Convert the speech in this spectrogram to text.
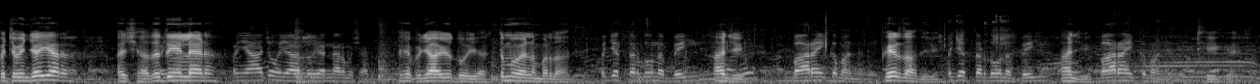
55000 ਅੱਛਾ ਤੇ ਦੇਣ ਲੈਣ? 50 ਚੋਂ 1000 2000 ਨਰਮ ਛੱਡ ਦਿਓ। ਅੱਛਾ 50 ਜੋ 2000 ਤੇ ਮੋਬਾਈਲ ਨੰਬਰ ਦੱਸ ਦਿਓ ਜੀ। 75290 ਜੀ। ਹਾਂਜੀ। 12192 ਫੇਰ ਦੱਸ ਦਿਓ ਜੀ। 75290 ਜੀ। ਹਾਂਜੀ। 12192 ਠੀਕ ਹੈ ਜੀ।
